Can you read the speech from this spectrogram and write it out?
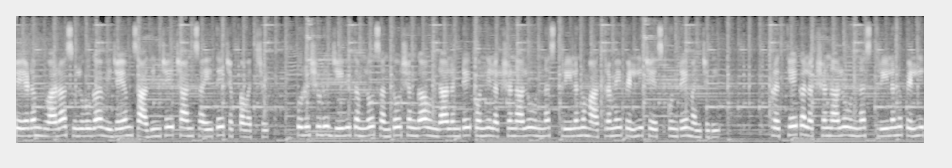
చేయడం ద్వారా సులువుగా విజయం సాధించే ఛాన్స్ అయితే చెప్పవచ్చు. పురుషుడు జీవితంలో సంతోషంగా ఉండాలంటే కొన్ని లక్షణాలు ఉన్న స్త్రీలను మాత్రమే పెళ్ళి చేసుకుంటే మంచిది. ప్రత్యేక లక్షణాలు ఉన్న స్త్రీలను పెళ్ళి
